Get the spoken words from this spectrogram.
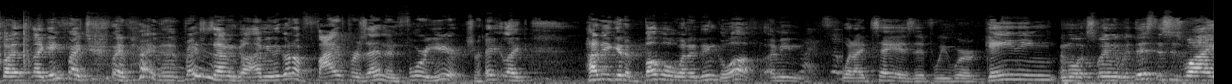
But like 85255, the prices haven't gone. I mean, they're going up five percent in four years, right? Like, how do you get a bubble when it didn't go up? I mean, what I'd say is if we were gaining, and we'll explain it with this. This is why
